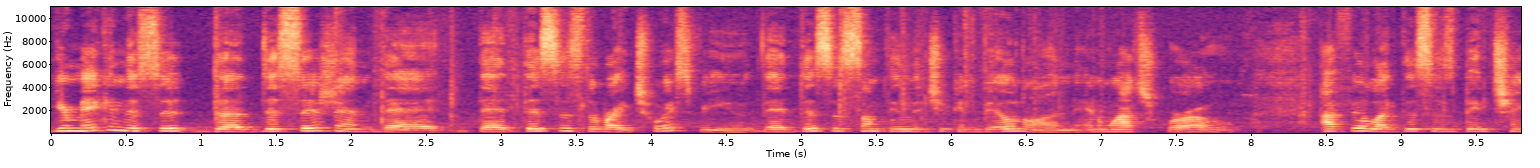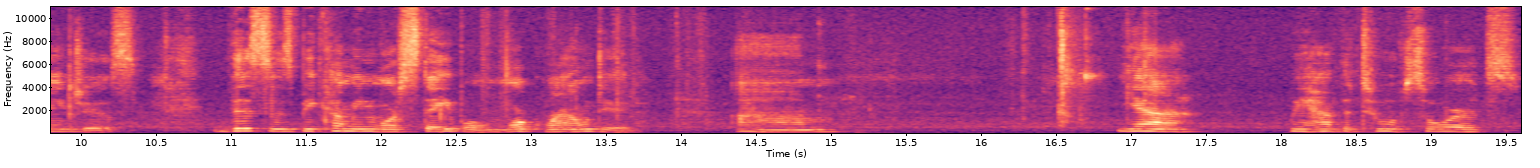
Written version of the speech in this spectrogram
you're making this the decision that that this is the right choice for you, that this is something that you can build on and watch grow. I feel like this is big changes. This is becoming more stable, more grounded. Um, yeah. We have the Two of Swords.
